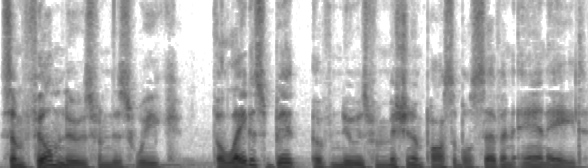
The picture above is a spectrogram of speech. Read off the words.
Some film news from this week. The latest bit of news from Mission Impossible 7 and 8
